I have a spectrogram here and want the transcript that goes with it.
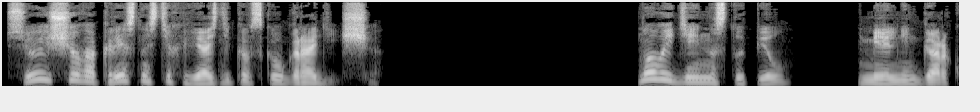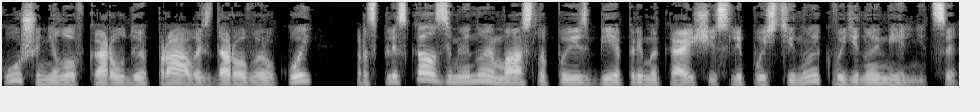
Все еще в окрестностях Вязниковского городища. Новый день наступил. Мельник Горкуша, неловко орудуя правой здоровой рукой, расплескал земляное масло по избе, примыкающей слепой стеной к водяной мельнице.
